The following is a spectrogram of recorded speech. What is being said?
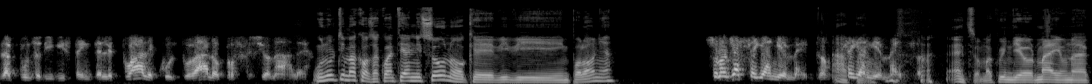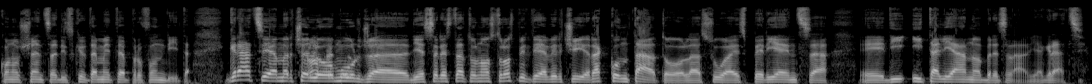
dal punto di vista intellettuale, culturale o professionale. Un'ultima cosa, quanti anni sono che vivi in Polonia? Sono già sei anni e mezzo. Ah, sei anni e mezzo. Eh, insomma, quindi è ormai una conoscenza discretamente approfondita. Grazie a Marcello Murgia di essere stato nostro ospite e averci raccontato la sua esperienza eh, di italiano a Breslavia. Grazie.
